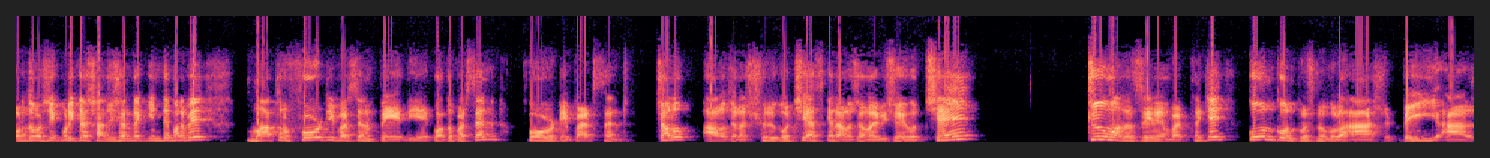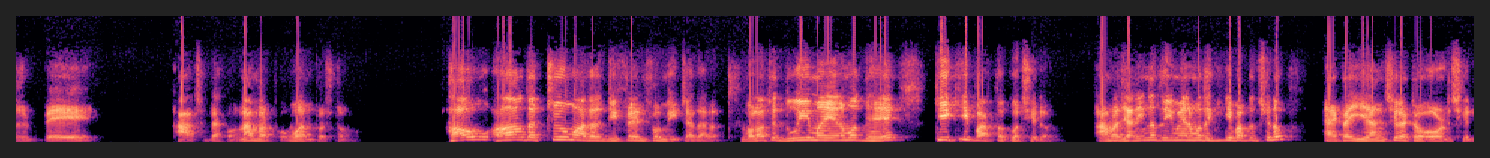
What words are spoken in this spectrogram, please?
অর্ধবার্ষিক পরীক্ষার সাজেশনটা কিনতে পারবে, মাত্র ফোরটি পার্সেন্ট পেয়ে দিয়ে। কত পার্সেন্ট ফোরটি পার্সেন্ট চলো, আলোচনা শুরু করছি। আজকের আলোচনার বিষয় হচ্ছে টু মাদার্স রিমেম্বার থেকে কোন কোন প্রশ্নগুলো আসবেই, আসবে। আচ্ছা দেখো নাম্বার ওয়ান প্রশ্ন। How are the two mother different from each other বলা হচ্ছে দুই মায়ের মধ্যে কি কি পার্থক্য ছিল? আমরা জানি না দুই মায়ের মধ্যে কি কি পার্থক্য ছিল। একটা ইয়াং ছিল, একটা ওল্ড ছিল।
